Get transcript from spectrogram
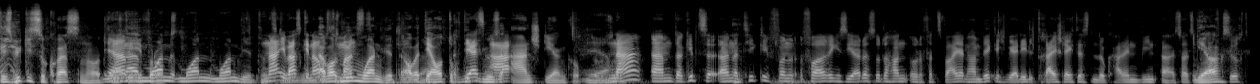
Das wirklich so geheißen hat. Ja, Ja, fragst. Mohren, Mohren wird. Nein, ich weiß genau, Aber was was du nur meinst. Wird, aber der hat doch Der wirklich nur so einen Stern gehabt. Ja. Nein, ähm, da gibt es einen Artikel von voriges Jahr oder so, da haben, oder vor zwei Jahren haben wirklich wer die drei schlechtesten Lokale in Wien, äh, Salzburg Ja. aufgesucht.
